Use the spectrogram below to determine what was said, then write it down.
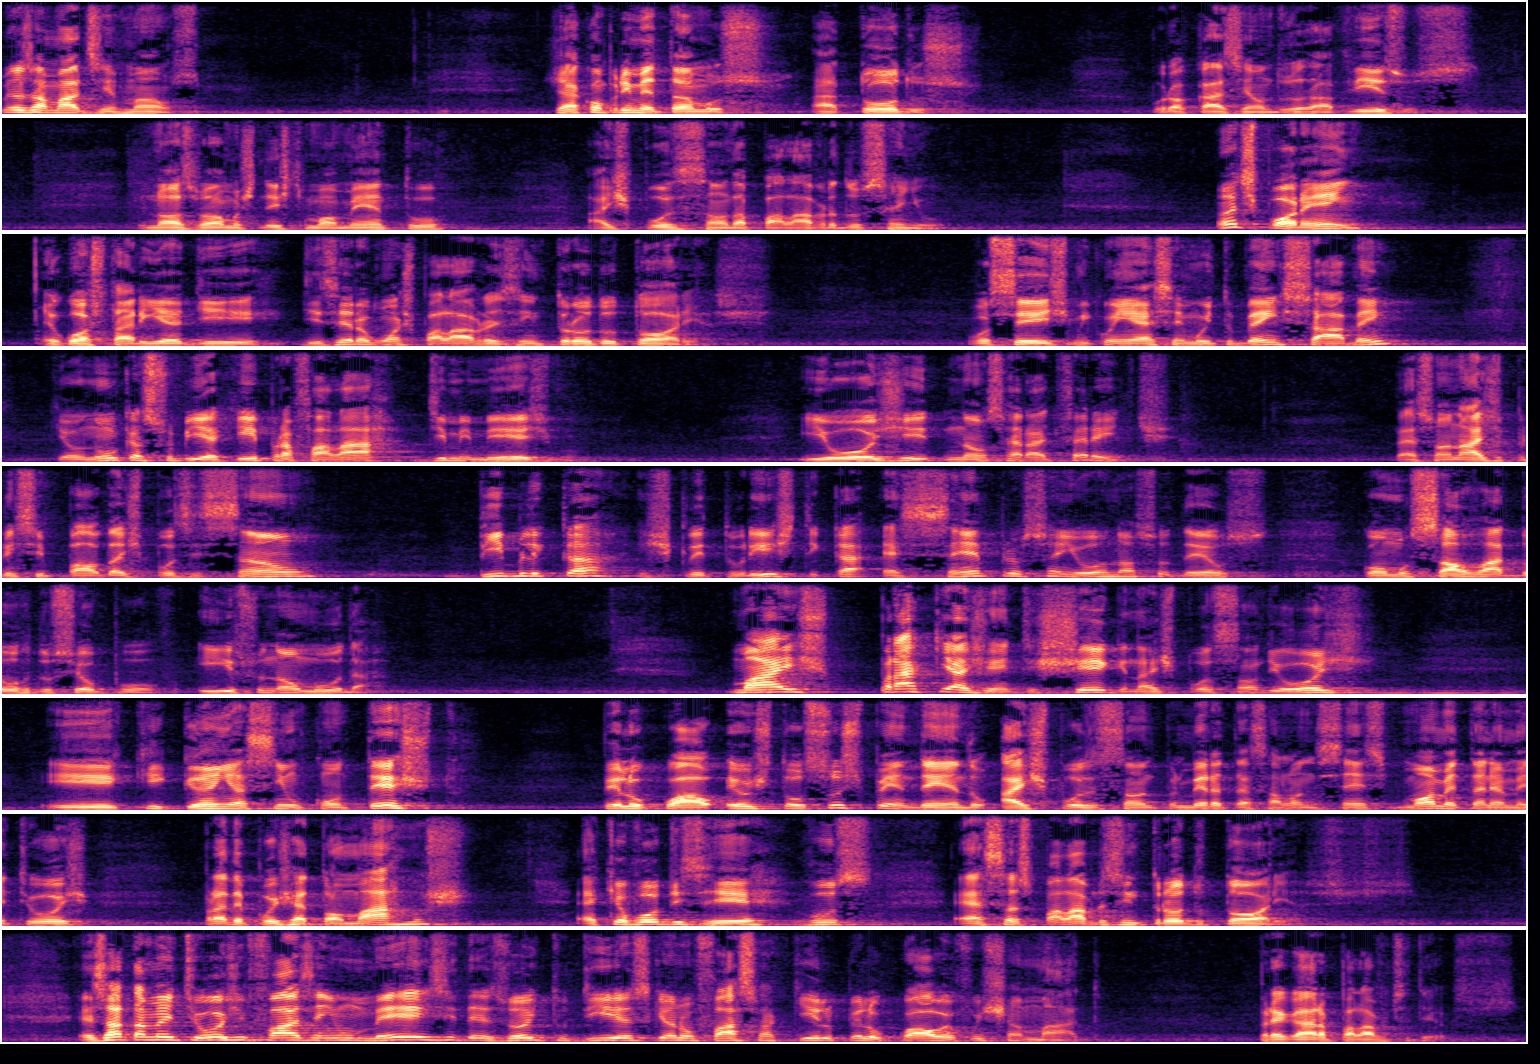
Meus amados irmãos, já cumprimentamos a todos por ocasião dos avisos e nós vamos, neste momento, à exposição da palavra do Senhor. Antes, porém, eu gostaria de dizer algumas palavras introdutórias. Vocês me conhecem muito bem, sabem que eu nunca subi aqui para falar de mim mesmo. E hoje não será diferente. Personagem principal da exposição bíblica, escriturística, é sempre o Senhor nosso Deus como Salvador do seu povo. E isso não muda. Mas, para que a gente chegue na exposição de hoje e que ganhe assim um contexto, pelo qual eu estou suspendendo a exposição de 1 Tessalonicenses momentaneamente hoje, para depois retomarmos, é que eu vou dizer-vos essas palavras introdutórias. Exatamente hoje fazem um mês e 18 dias que eu não faço aquilo pelo qual eu fui chamado pregar a palavra de Deus.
